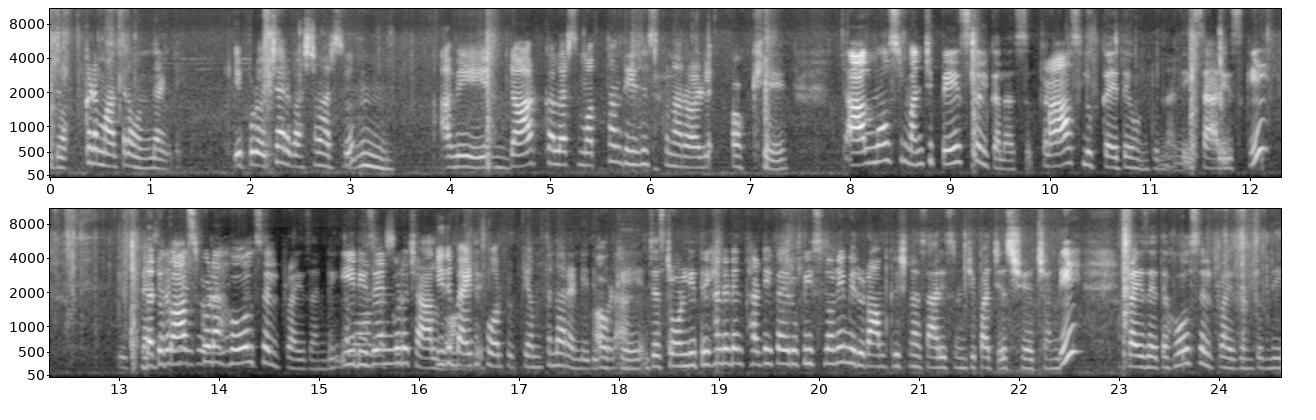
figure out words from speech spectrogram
ఇది ఒక్కటి మాత్రం ఉందండి. ఇప్పుడు వచ్చారు కస్టమర్స్. అవి డార్క్ కలర్స్ మొత్తం తీసేసుకున్నారు వాళ్ళు. ఓకే. ఆల్మోస్ట్ మంచి పేస్టల్ కలర్స్ క్లాస్ లుక్ అయితే ఉంటుందండి సారీస్ కి దట్ కాస్ట్ కూడా హోల్సేల్ ప్రైస్ అండి. ఈ డిజైన్ కూడా చాలా ఇది బయట ఫోర్ ఫిఫ్టీ అమ్ముతున్నారండి ఇది okay just only three hundred and thirty five రూపీస్లోనే మీరు రామకృష్ణ సారీస్ నుంచి పర్చేస్ చేయొచ్చండి. ప్రైస్ అయితే హోల్సేల్ ప్రైస్ ఉంటుంది.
